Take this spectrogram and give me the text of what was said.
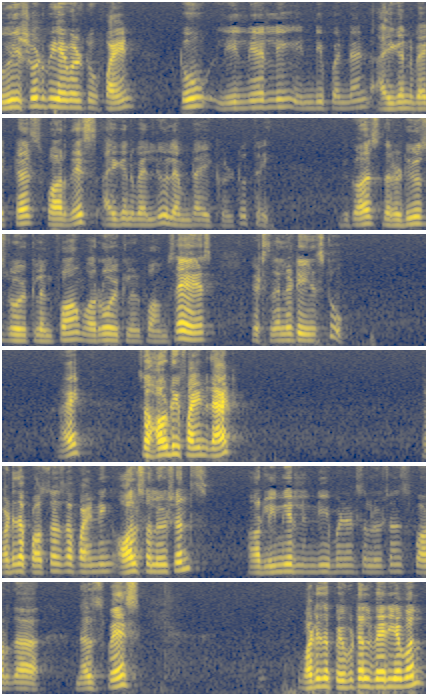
we should be able to find two linearly independent eigenvectors for this eigenvalue lambda equal to 3 because the reduced row echelon form or row echelon form says its nullity is 2 right. So, how do you find that? What is the process of finding all solutions or linearly independent solutions for the null space? What is the pivotal variable?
